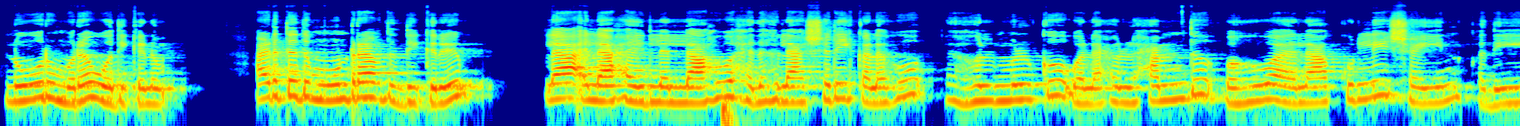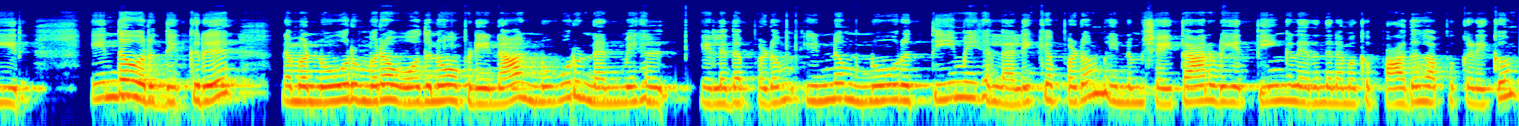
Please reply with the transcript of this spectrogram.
நூறு முறை ஒதிக்கணும் அடுத்தது மூன்றாவது திக்ரு லா இலாஹ இல்லல்லாஹு வஹதஹு ஷரி ஷரீக லஹுல் முல்கு வலஹுல் ஹம்து வஹுவ அலா குல்லி ஷயின் கதீர் இந்த ஒரு திக்ரு நம்ம நூறு முறை ஓதணும் அப்படின்னா நூறு நன்மைகள் எழுதப்படும். இன்னும் நூறு தீமைகள் அழிக்கப்படும். இன்னும் ஷைத்தானுடைய தீங்கிலிருந்து நமக்கு பாதுகாப்பு கிடைக்கும்.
